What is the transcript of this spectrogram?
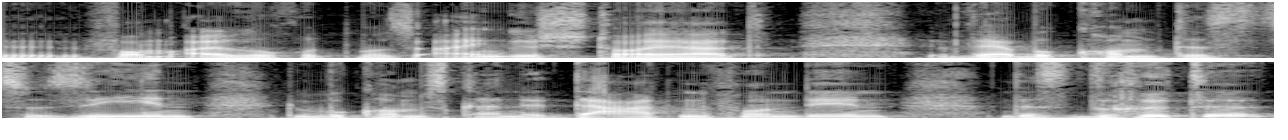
äh vom Algorithmus eingesteuert? Wer bekommt es zu sehen? Du bekommst keine Daten von denen. Das dritte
